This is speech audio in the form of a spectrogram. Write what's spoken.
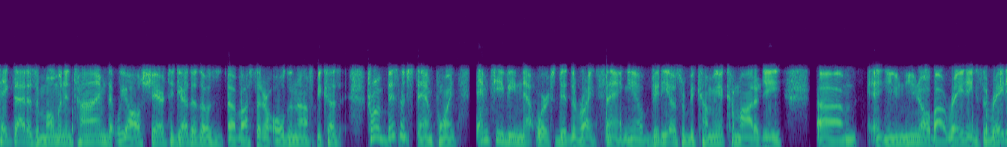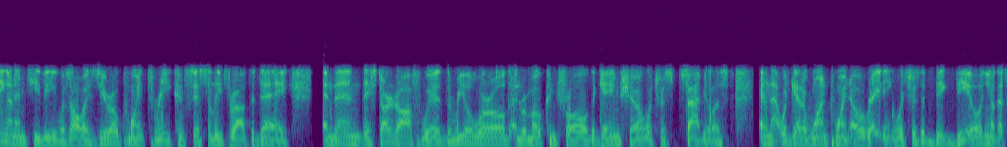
take that as a moment in time that we all share together, those of us that are old enough, because from a business standpoint, MTV networks did the right thing. You know, videos were becoming a commodity. Um, you, you know about ratings. The rating on MTV was always 0.3 consistently throughout the day. And then they started off with the real world and remote control, the game show, which was fabulous. And that would get a 1.0 rating, which was a big deal. You know, that's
